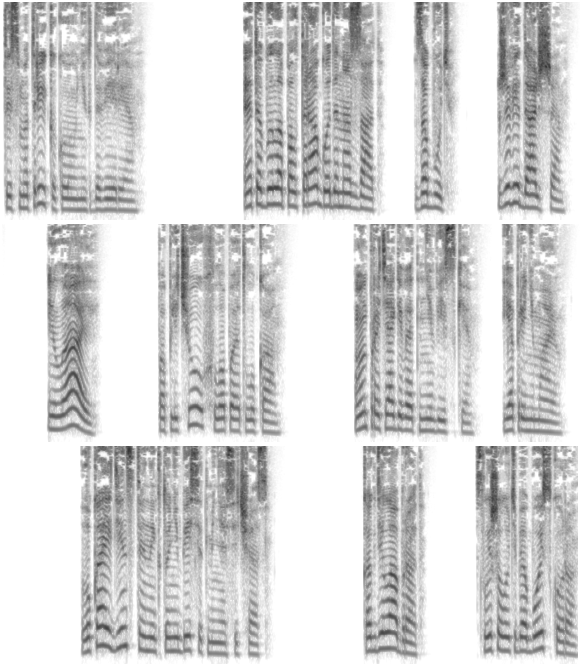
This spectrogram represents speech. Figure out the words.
Ты смотри, какое у них доверие. Это было полтора года назад. Забудь. Живи дальше. Илай. По плечу хлопает Лука. Он протягивает мне виски. Я принимаю. Лука единственный, кто не бесит меня сейчас. Как дела, брат? Слышал, у тебя бой скоро?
